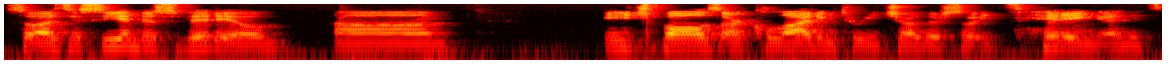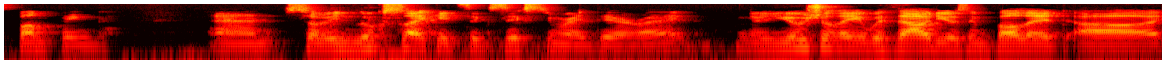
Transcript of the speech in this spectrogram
So as you see in this video, um, each balls are colliding to each other. So it's hitting and it's bumping and so it looks like it's existing right there, right? You know, usually without using bullet, uh,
